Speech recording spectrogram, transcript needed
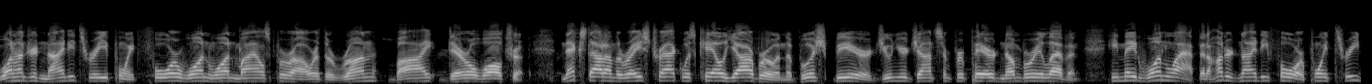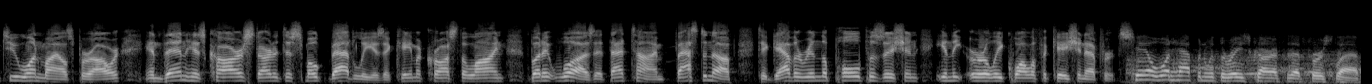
193.411 miles per hour, the run by Darrell Waltrip. Next out on the racetrack was Cale Yarborough in the Busch Beer Junior Johnson prepared number 11. He made one lap at 194.321 miles per hour, and then his car started to smoke badly as it came across the line, but it was, at that time, fast enough to gather in the pole position in the early qualification efforts. Cale, what happened with the race car after that first lap?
